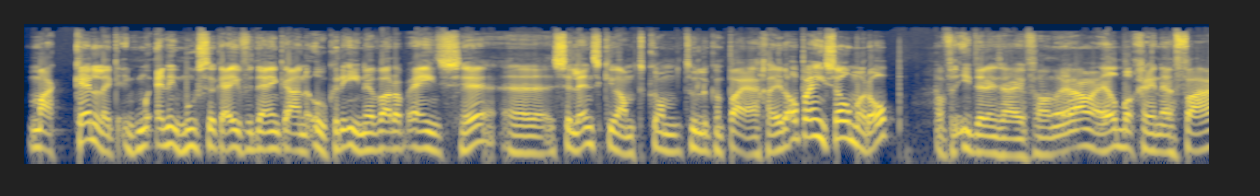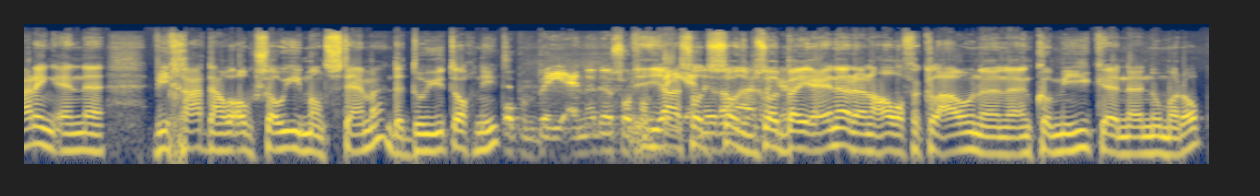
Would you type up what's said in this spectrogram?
Maar kennelijk, ik, en ik moest ook even denken aan de Oekraïne, waar opeens hè, uh, Zelensky kwam, kwam natuurlijk een paar jaar geleden opeens zomaar op. Of iedereen zei van, ja, maar helemaal geen ervaring. En uh, wie gaat nou op zo iemand stemmen? Dat doe je toch niet? Op een BN'er, een soort van Ja, een soort, soort, soort BN'er, een halve clown, een, een komiek en uh, noem maar op.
